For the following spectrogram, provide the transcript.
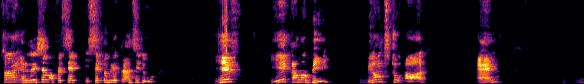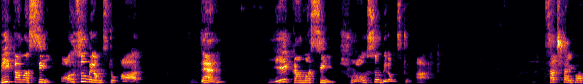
So a relation of a set is said to be a transitive if a comma b belongs to r and B comma C also belongs to R, then A comma C should also belongs to R. Such type of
